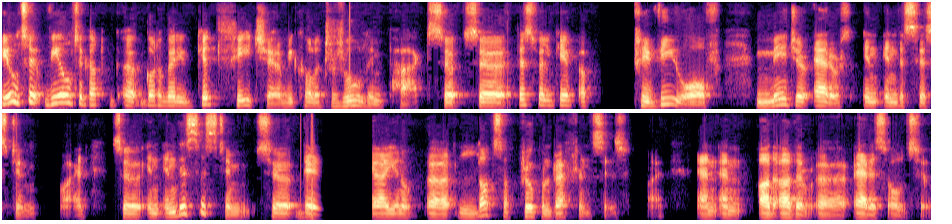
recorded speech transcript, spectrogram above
We also we also got uh, got a very good feature. We call it rule impact. So so this will give a preview of major errors in in the system, right? So in in this system, so there are you know uh, lots of broken references, right? And and other other uh, errors also.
